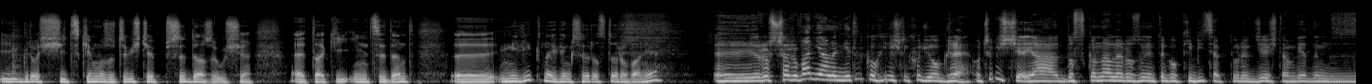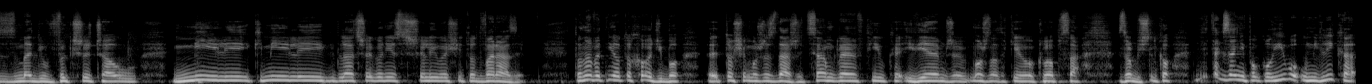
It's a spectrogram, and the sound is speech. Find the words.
i Grosickiemu rzeczywiście przydarzył się e, taki incydent. E, Milik, największe rozczarowanie? Yy, Rozczarowanie, ale nie tylko jeśli chodzi o grę. Oczywiście ja doskonale rozumiem tego kibica, który gdzieś tam w jednym z mediów wykrzyczał Milik, Milik, dlaczego nie strzeliłeś i to dwa razy. To nawet nie o to chodzi, bo e, to się może zdarzyć. Sam grałem w piłkę i wiem, że można takiego klopsa zrobić. Tylko mnie tak zaniepokoiło u Milika,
